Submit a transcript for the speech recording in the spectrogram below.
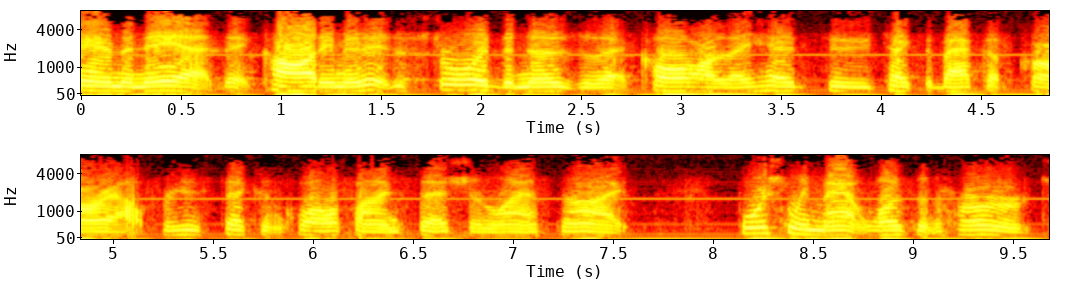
and the net that caught him and it destroyed the nose of that car. They had to take the backup car out for his second qualifying session last night. Fortunately, Matt wasn't hurt,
